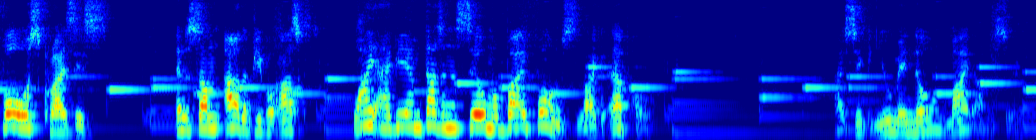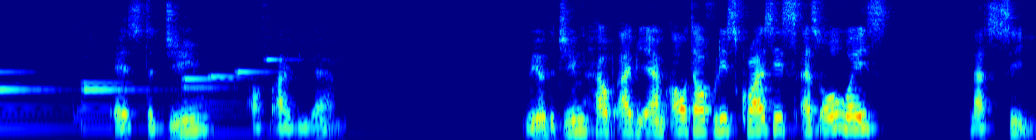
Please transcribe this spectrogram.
fourth crisis, and some other people asked why IBM doesn't sell mobile phones like Apple. I think you may know my answer. It's the gene of IBM. Will the gene help IBM out of this crisis as always? Let's see.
